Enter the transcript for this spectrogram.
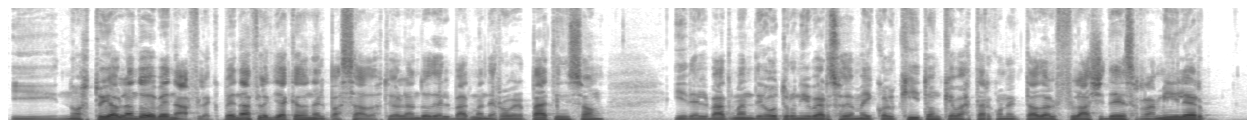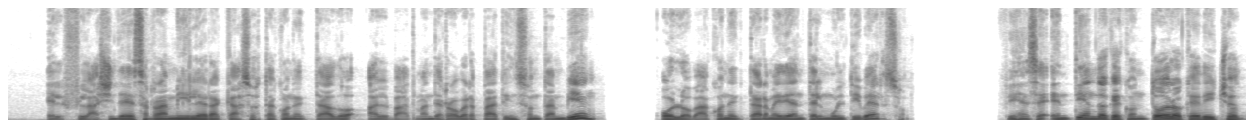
y no estoy hablando de Ben Affleck. Ben Affleck ya quedó en el pasado. Estoy hablando del Batman de Robert Pattinson y del Batman de otro universo de Michael Keaton que va a estar conectado al Flash de Ezra Miller. ¿El Flash de Ezra Miller acaso está conectado al Batman de Robert Pattinson también? ¿O lo va a conectar mediante el multiverso? Fíjense, entiendo que con todo lo que he dicho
